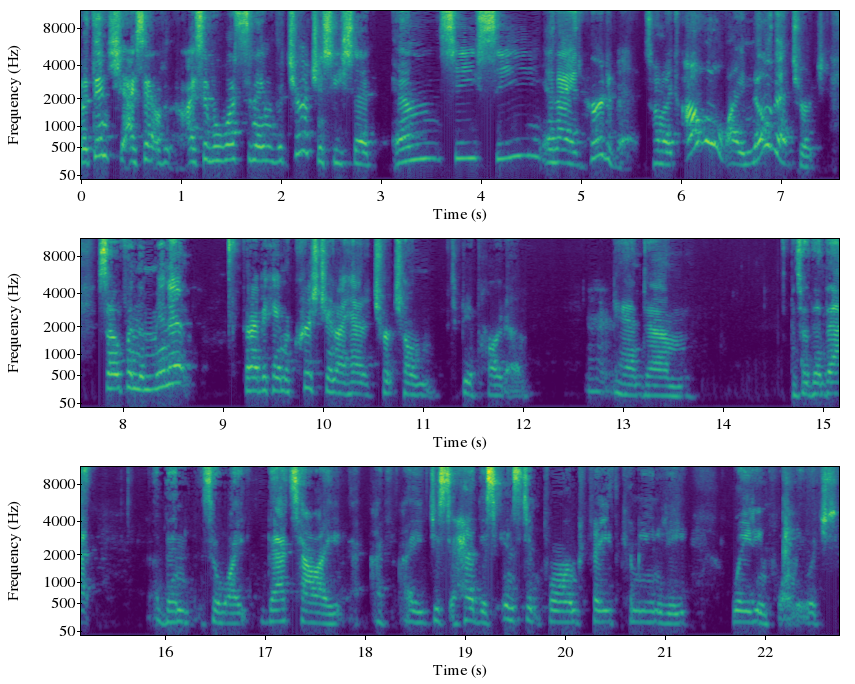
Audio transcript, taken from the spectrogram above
But then she, I said, I said, well, what's the name of the church? And she said MCC, and I had heard of it. So I'm like, oh, I know that church. So from the minute that I became a Christian, I had a church home to be a part of, mm-hmm. and um, and so then that then so I that's how I, I, I just had this instant formed faith community waiting for me, which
